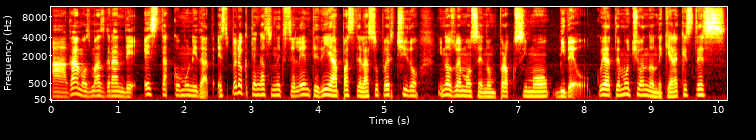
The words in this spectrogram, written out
hagamos más grande esta comunidad. Espero que tengas un excelente día, pásatela súper chido y nos vemos en un próximo video. Cuídate mucho en donde quiera que estés.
